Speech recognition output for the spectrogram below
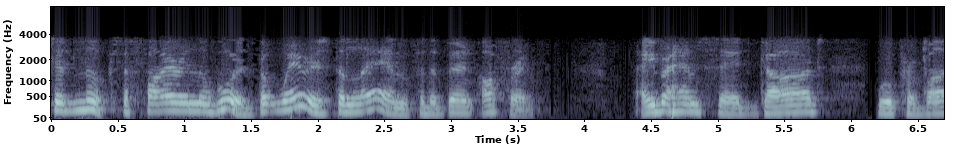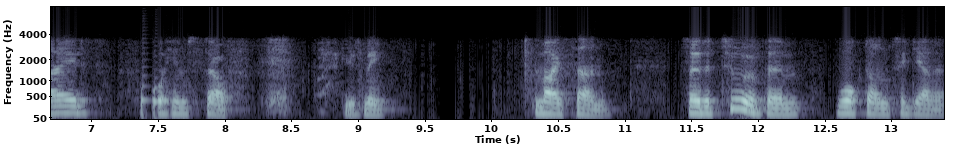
said, Look, the fire and the wood, but where is the lamb for the burnt offering? Abraham said, God will provide for himself, excuse me, my son. So the two of them walked on together.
